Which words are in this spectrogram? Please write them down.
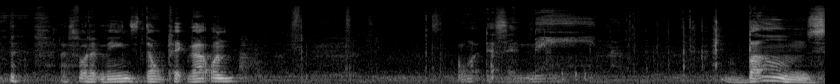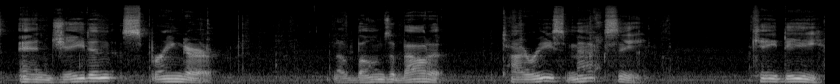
That's what it means. Don't pick that one. What does it mean? Bones and Jaden Springer. No bones about it. Tyrese Maxey. KD.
